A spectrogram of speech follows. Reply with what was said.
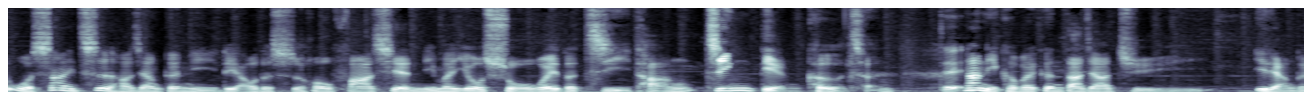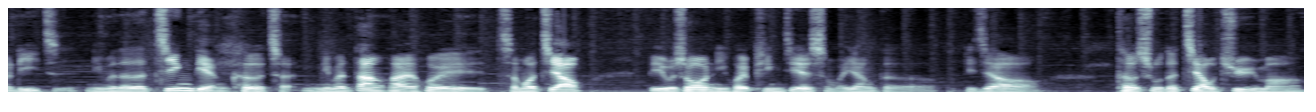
我上一次好像跟你聊的时候，发现你们有所谓的几堂经典课程。对，那你可不可以跟大家举一两个例子？你们的经典课程，你们大概会怎么教？比如说，你会凭借什么样的比较特殊的教具吗？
